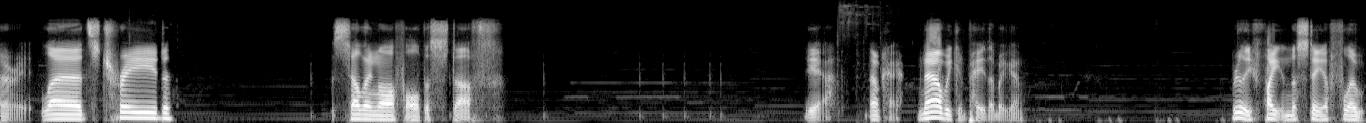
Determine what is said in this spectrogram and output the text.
Alright, let's trade selling off all the stuff. Yeah, okay. Now we can pay them again. Really fighting to stay afloat.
